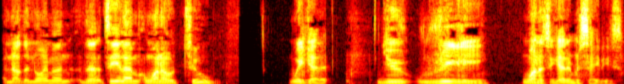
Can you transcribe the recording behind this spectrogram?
Another Neumann, the TLM 102. We get it. You really wanted to get a Mercedes.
